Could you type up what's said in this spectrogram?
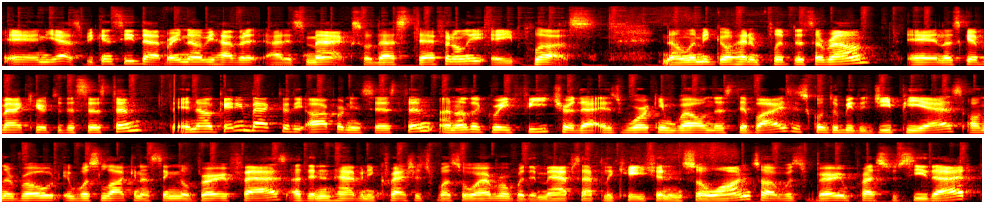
And yes, we can see that right now we have it at its max. So that's definitely a plus. Now let me go ahead and flip this around and let's get back here to the system. And now getting back to the operating system, another great feature that is working well on this device is going to be the GPS. On the road, it was locking a signal very fast. I didn't have any crashes whatsoever with the Maps application and so on. So I was very impressed to see that.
